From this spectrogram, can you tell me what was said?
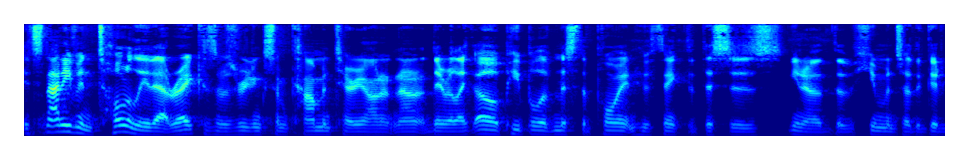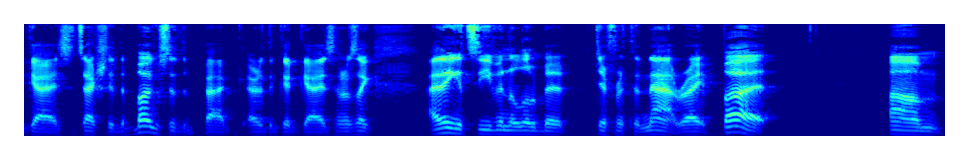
it's not even totally that, right? Because I was reading some commentary on it, and they were like, "Oh, people have missed the point who think that this is, you know, the humans are the good guys. It's actually the bugs are the bad are the good guys." And I was like, I think it's even a little bit different than that, right? But um,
